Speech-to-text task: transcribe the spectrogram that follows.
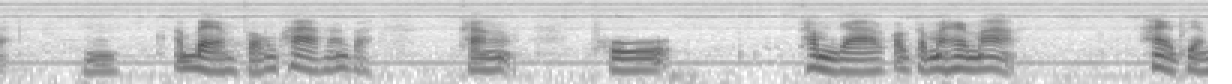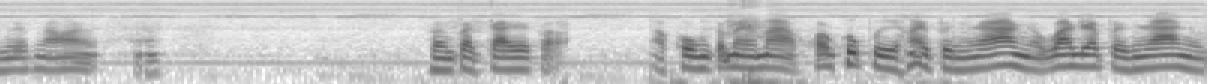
อะอืมเอาแบ่งสองภาคนั้นก็ทางภูทำยาก็จะไม่ให้มาก ให้เพียงเล็กน้อยเพิ่งปัจจัยก็คงจะไม่มากเพราะทุกปีให้เป็นร่างอยู่วันแล้วเป็นร่างอยู่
